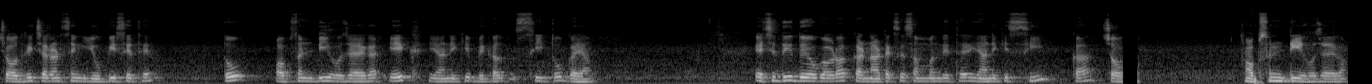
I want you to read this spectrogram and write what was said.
चौधरी चरण सिंह यूपी से थे तो ऑप्शन डी हो जाएगा एक, यानी कि विकल्प सी तो गया। एच डी देवगौड़ा कर्नाटक से संबंधित है, यानी कि सी का चौ ऑप्शन डी हो जाएगा।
